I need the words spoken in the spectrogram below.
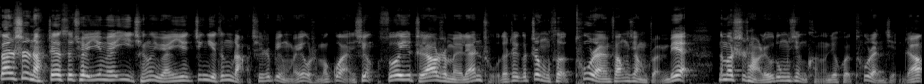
但是呢，这次却因为疫情的原因，经济增长其实并没有什么惯性，所以只要是美联储的这个政策突然方向转变，那么市场流动性可能就会突然紧张。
